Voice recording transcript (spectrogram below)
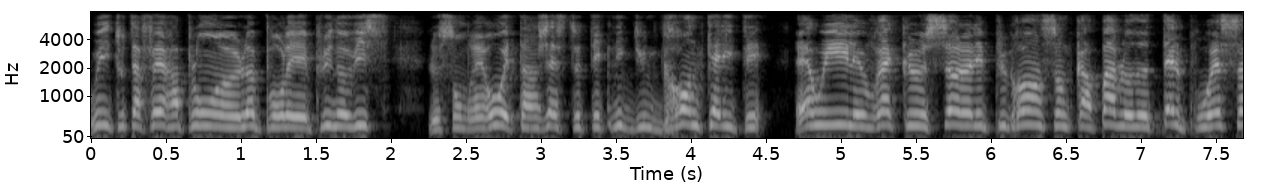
Oui, tout à fait, rappelons-le pour les plus novices. Le sombrero est un geste technique d'une grande qualité. Eh oui, il est vrai que seuls les plus grands sont capables de telles prouesses.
